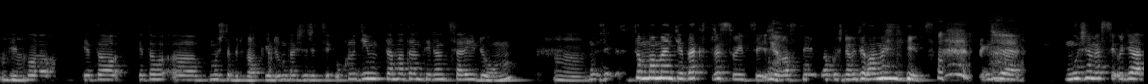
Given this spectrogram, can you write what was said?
Hmm. Jako, je to, je to, uh, může to být velký dům, takže říct si, uklidím tenhle ten týden celý dům. Hmm. Může v tom momentě tak stresující, že vlastně pak už neuděláme nic. takže můžeme si udělat,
